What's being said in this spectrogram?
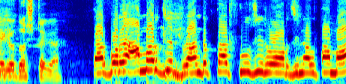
টাকা দশ টাকা। তারপরে আমার যে ব্র্যান্ডের তার টু জিরো অরিজিনাল তামা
